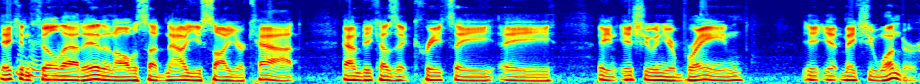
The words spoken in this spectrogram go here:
it can mm-hmm. fill that in and all of a sudden now you saw your cat and because it creates a a an issue in your brain, it, it makes you wonder.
